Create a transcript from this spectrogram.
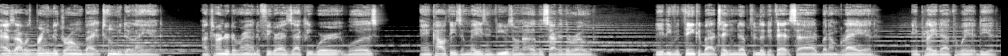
As I was bringing the drone back to me to land, I turned it around to figure out exactly where it was and caught these amazing views on the other side of the road. Didn't even think about taking it up to look at that side, but I'm glad it played out the way it did.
